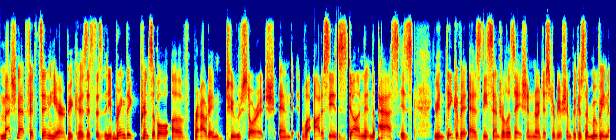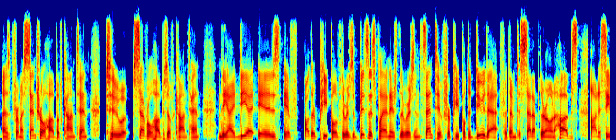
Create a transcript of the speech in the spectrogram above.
MeshNet fits in here because it's this. You bring the principle of routing to storage, and what Odysee has done in the past is you can think of it as decentralization or distribution because they're moving from a central hub of content to several hubs of content. And the idea is if other people, if there was a business plan, if there was incentive for people to do that, for them to set up their own hubs, Odysee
